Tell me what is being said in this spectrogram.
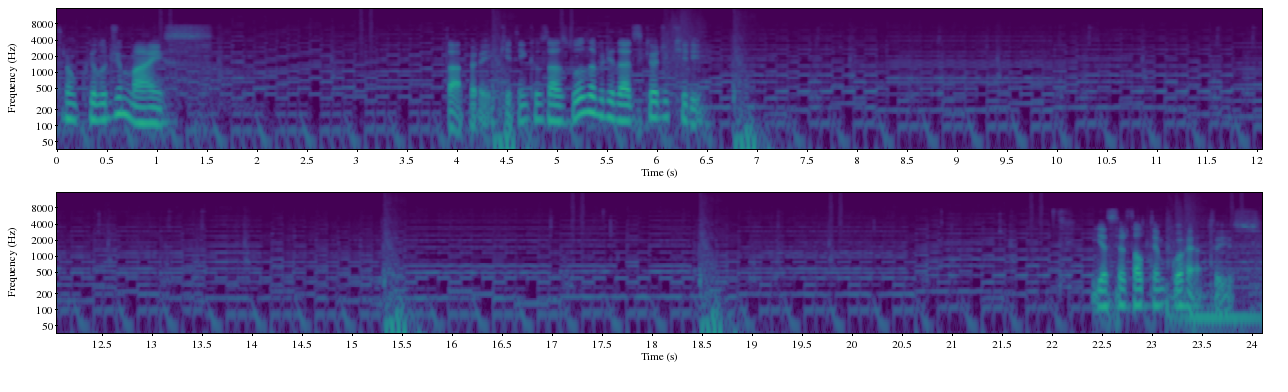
tranquilo demais. Tá, peraí, aqui tem que usar as duas habilidades que eu adquiri. E acertar o tempo correto, isso.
